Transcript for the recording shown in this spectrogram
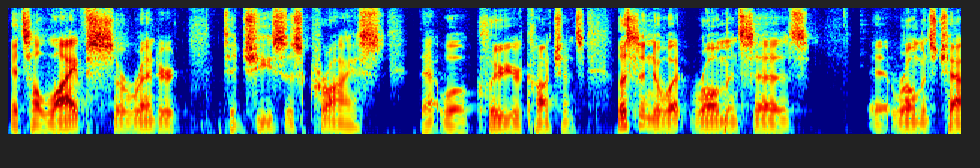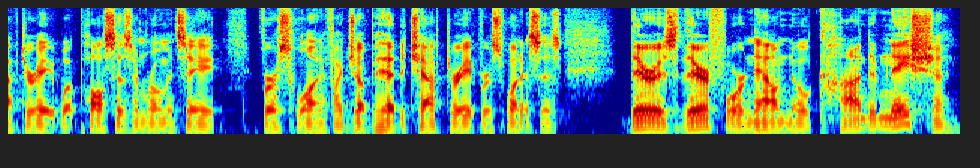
It's a life surrendered to Jesus Christ that will clear your conscience. Listen to what Romans says at Romans chapter 8, what Paul says in Romans 8, verse 1. If I jump ahead to chapter 8, verse 1, it says, There is therefore now no condemnation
